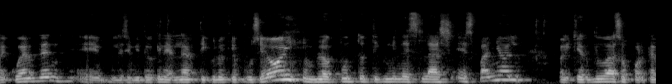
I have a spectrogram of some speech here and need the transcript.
Recuerden, eh, les invito a que lean el artículo que puse hoy en blog.ticmil slash español. Cualquier duda, soporte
